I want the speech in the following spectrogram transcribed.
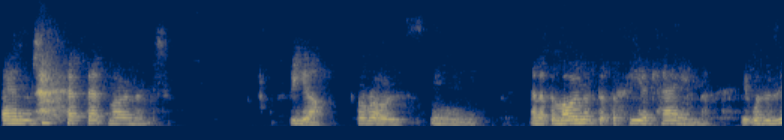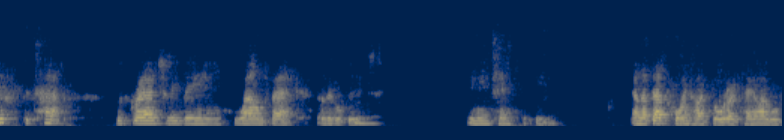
And at that moment, fear arose in me. And at the moment that the fear came, it was as if the tap was gradually being wound back a little bit mm. in intensity. And at that point, I thought, okay, I will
